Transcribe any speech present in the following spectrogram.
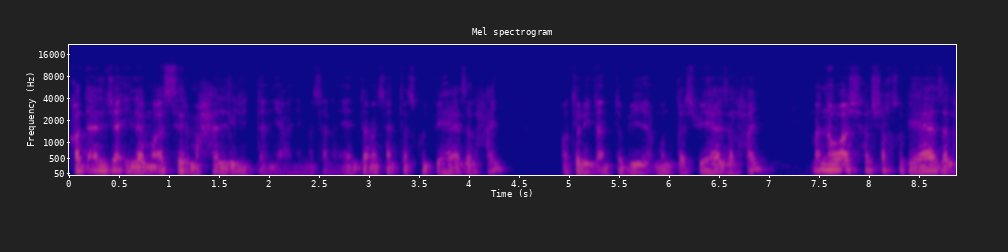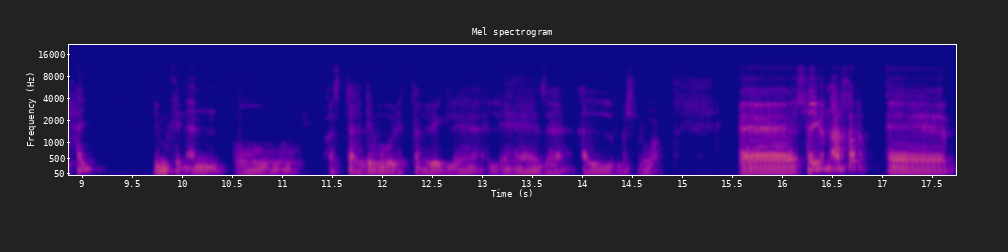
قد ألجأ إلى مؤثر محلي جدا يعني. مثلا أنت مثلا تسكن في هذا الحي وتريد أن تبيع منتج في هذا الحي. من هو أشهر شخص في هذا الحي؟ يمكن أن أستخدمه للترويج لهذا المشروع. آه، شيء آخر آه،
